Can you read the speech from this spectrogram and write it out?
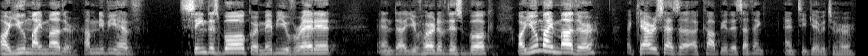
Are You My Mother? How many of you have seen this book or maybe you've read it and uh, you've heard of this book? Are You My Mother? Uh, Karis has a, a, copy of this. I think Auntie gave it to her.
